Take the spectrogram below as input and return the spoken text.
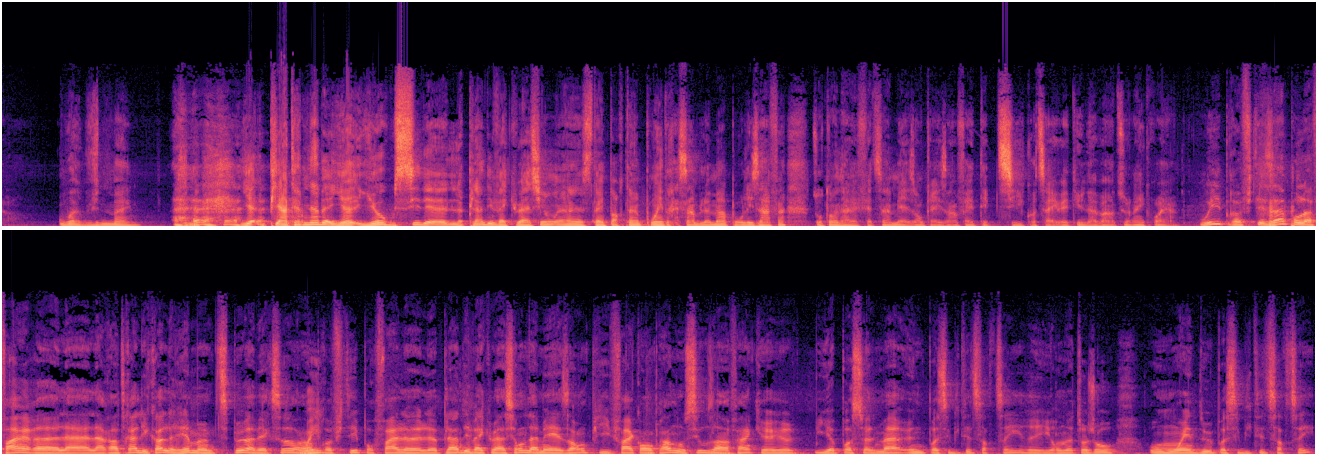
Ouais, vu de même. Il y a- puis en terminant, ben, il, y a, il y a aussi le, le plan d'évacuation. Hein, c'est important, point de rassemblement pour les enfants. Surtout, on avait fait ça à la maison quand les enfants étaient petits. Écoute, ça avait été une aventure incroyable. Oui, profitez-en pour le faire. Euh, la, la rentrée à l'école rime un petit peu avec ça. En Oui. profiter pour faire le, le plan d'évacuation de la maison, puis faire comprendre aussi aux enfants qu'il n'y a pas seulement une possibilité de sortir, et on a toujours au moins deux possibilités de sortir.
